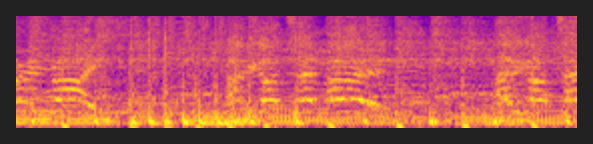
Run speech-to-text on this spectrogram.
right? Have you got temper? Have you got temper?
